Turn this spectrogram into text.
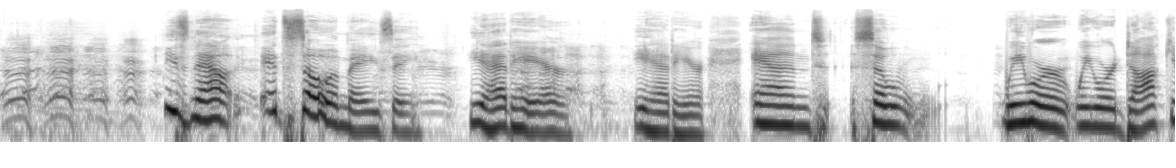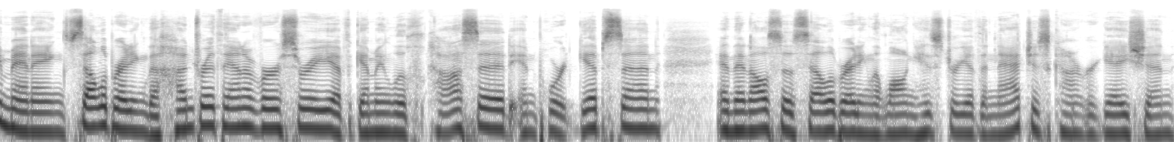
He's now, it's so amazing. He had hair. He had hair. And so we were we were documenting celebrating the 100th anniversary of Gemiluth Chassed in Port Gibson and then also celebrating the long history of the Natchez congregation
